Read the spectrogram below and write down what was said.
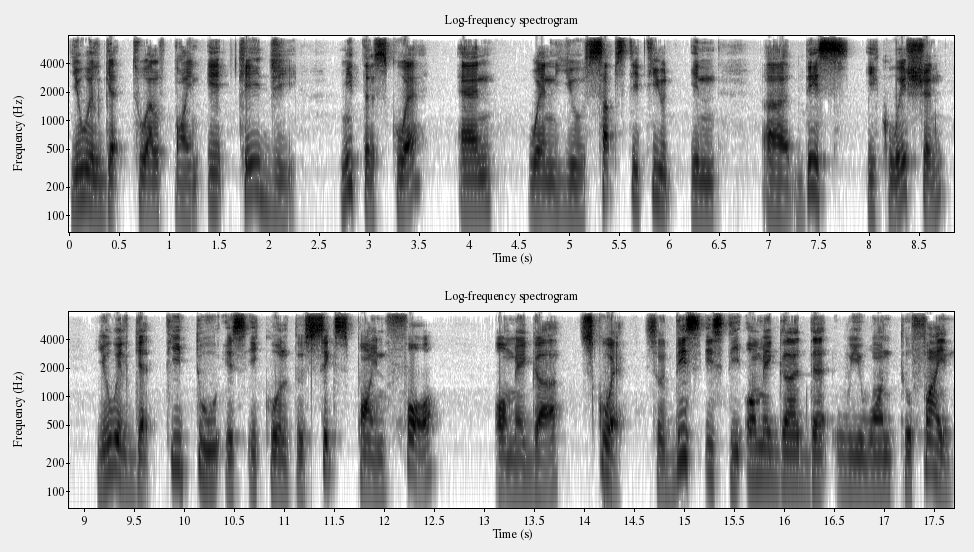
You will get 12.8 kg meter square. And when you substitute in uh, this equation, you will get T2 is equal to 6.4 omega square. So this is the omega that we want to find.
